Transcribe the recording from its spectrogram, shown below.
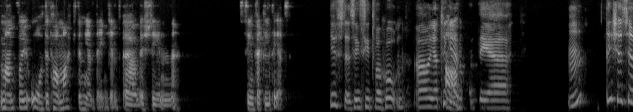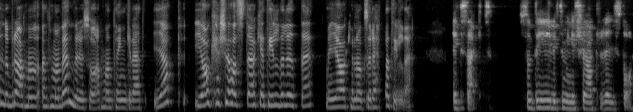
man får ju återta makten helt enkelt över sin, sin fertilitet. Just det, sin situation. Ja, jag tycker Ja. att det. Mm, det känns ju ändå bra att man, att man vänder det så. Att man tänker att japp, jag kanske har stökat till det lite. Men jag kan också rätta till det. Exakt. Så det är liksom inget kört race då.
